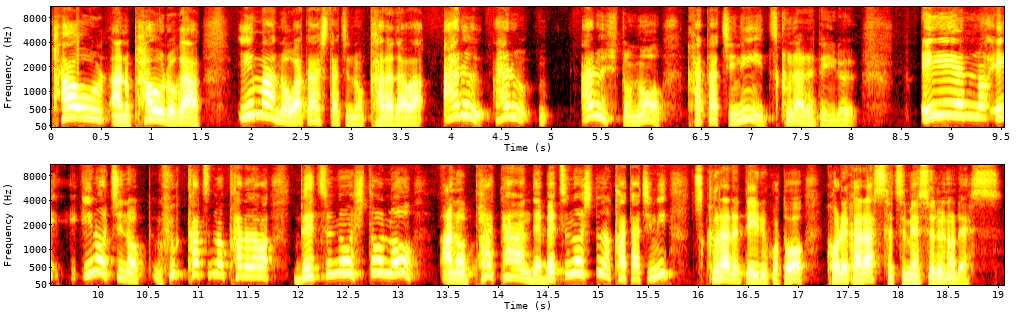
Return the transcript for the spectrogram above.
パウあのパウロが今の私たちの体はあるあるある人の形に作られている。永遠の命の復活の体は別の人のあのパターンで別の人の形に作られていることをこれから説明するのです。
